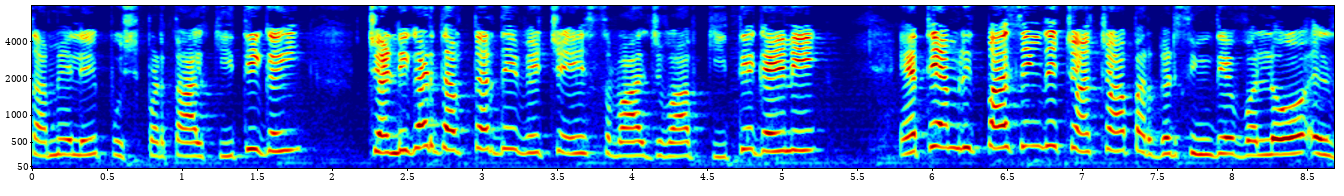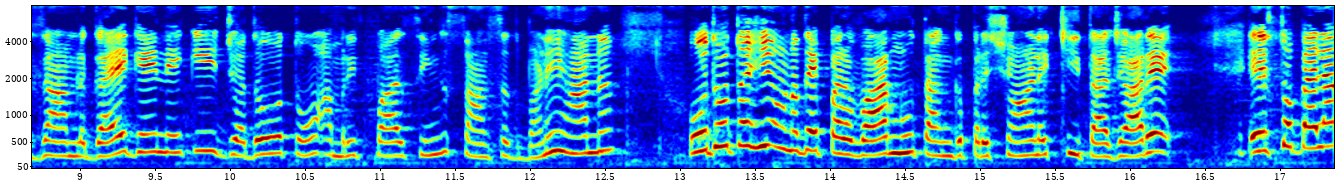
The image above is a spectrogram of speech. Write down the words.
ਸਮੇਂ ਲਈ ਪੁੱਛ ਪੜਤਾਲ ਕੀਤੀ ਗਈ। ਚੰਡੀਗੜ੍ਹ ਦਫ਼ਤਰ ਦੇ ਵਿੱਚ ਇਹ ਸਵਾਲ ਜਵਾਬ ਕੀਤੇ ਗਏ ਨੇ। ਇੱਥੇ ਅਮਰਿਤਪਾਲ ਸਿੰਘ ਦੇ ਚਾਚਾ ਪ੍ਰਗਟ ਸਿੰਘ ਦੇ ਵੱਲੋਂ ਇਲਜ਼ਾਮ ਲਗਾਏ ਗਏ ਨੇ ਕਿ ਜਦੋਂ ਤੋਂ ਅਮਰਿਤਪਾਲ ਸਿੰਘ ਸੰਸਦ ਬਣੇ ਹਨ, ਉਦੋਂ ਤੋਂ ਹੀ ਉਹਨਾਂ ਦੇ ਪਰਿਵਾਰ ਨੂੰ ਤੰਗ ਪਰੇਸ਼ਾਨ ਕੀਤਾ ਜਾ ਰਿਹਾ ਹੈ। ਇਸ ਤੋਂ ਪਹਿਲਾਂ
